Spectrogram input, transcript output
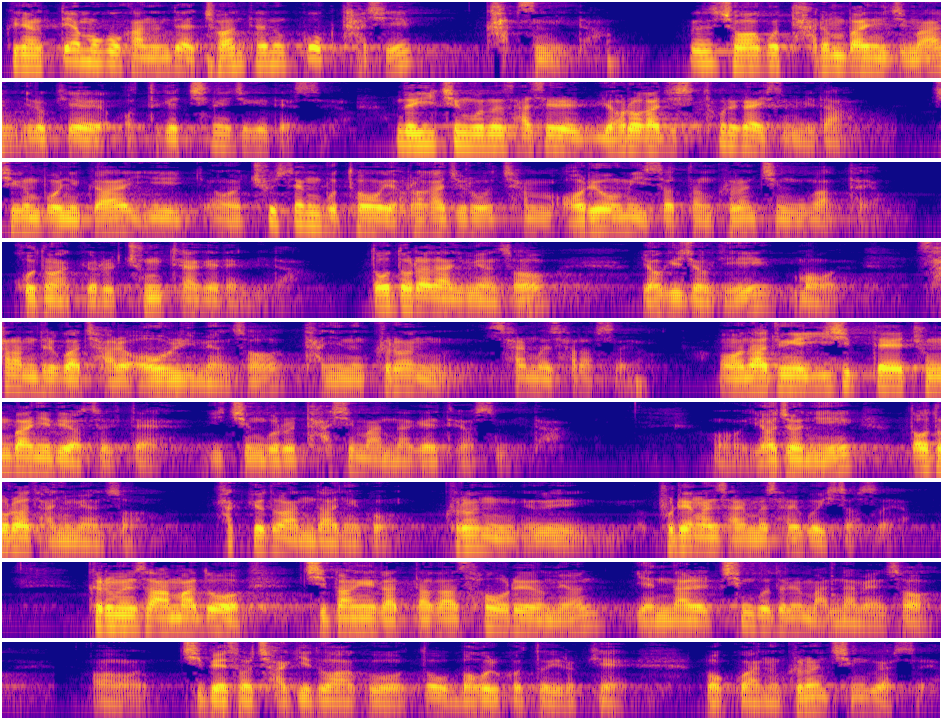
그냥 떼먹고 가는데 저한테는 꼭 다시 갚습니다. 그래서 저하고 다른 반이지만 이렇게 어떻게 친해지게 됐어요. 근데 이 친구는 사실 여러 가지 스토리가 있습니다. 지금 보니까 이 어, 출생부터 여러 가지로 참 어려움이 있었던 그런 친구 같아요. 고등학교를 중퇴하게 됩니다. 떠돌아다니면서 여기저기 뭐 사람들과 잘 어울리면서 다니는 그런 삶을 살았어요. 어, 나중에 20대 중반이 되었을 때 이 친구를 다시 만나게 되었습니다. 어, 여전히 떠돌아다니면서 학교도 안 다니고 그런 불행한 삶을 살고 있었어요. 그러면서 아마도 지방에 갔다가 서울에 오면 옛날 친구들을 만나면서 어, 집에서 자기도 하고 또 먹을 것도 이렇게 먹고 하는 그런 친구였어요.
